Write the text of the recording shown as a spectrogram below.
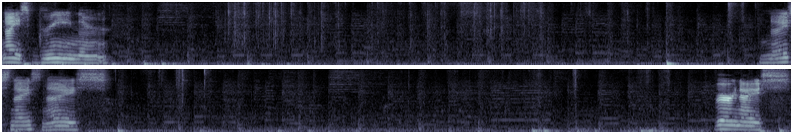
Nice green there. Nice, nice, nice. Very nice.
